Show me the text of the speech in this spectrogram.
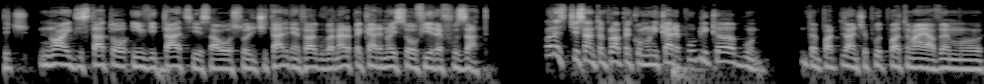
Deci nu a existat o invitație sau o solicitare de a intra la guvernare pe care noi să o fi refuzat. În rest, ce s-a întâmplat pe comunicare publică, bun, suntem partid la început, poate mai avem uh,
